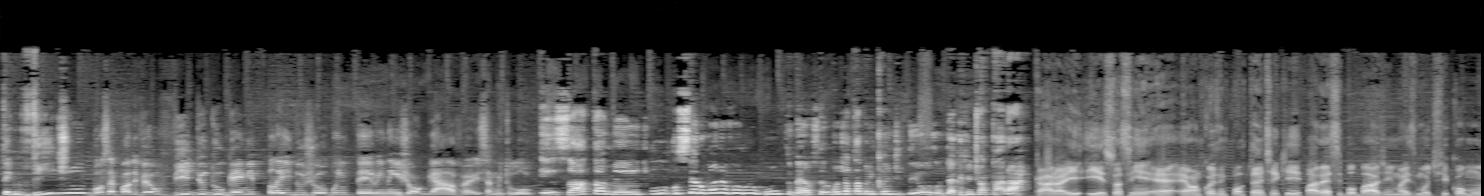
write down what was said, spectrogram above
tem vídeo. Você pode ver o vídeo do gameplay do jogo inteiro e nem jogar, velho. Isso é muito louco. Exatamente. O, o ser humano evoluiu muito, né? O ser humano já tá brincando de Deus. Onde é que a gente vai parar? Cara, e isso, assim, é, é uma coisa importante que parece bobagem, mas modificou muito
